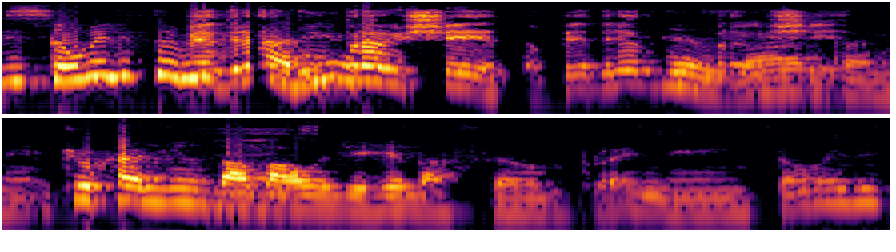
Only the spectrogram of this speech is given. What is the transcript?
isso. Então ele também Pedreiro faria. com prancheta. Pedreiro com prancheta. Exatamente. O tio Carlinhos dava Isso. aula de redação do Pro Enem, então ele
